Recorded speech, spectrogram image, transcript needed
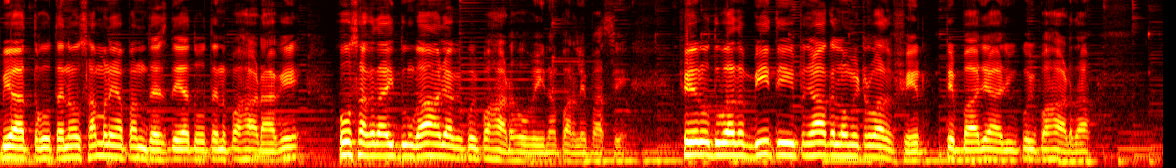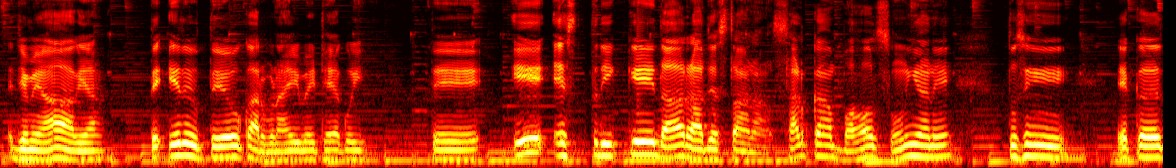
ਵੀ ਆ ਦੋ ਤਿੰਨ ਉਹ ਸਾਹਮਣੇ ਆਪਾਂ ਨੂੰ ਦਿਸਦੇ ਆ, ਦੋ ਤਿੰਨ ਪਹਾੜ ਆ ਗਏ। ਹੋ ਸਕਦਾ ਇਦੋਂ ਗਾਂਹ ਜਾ ਕੇ ਕੋਈ ਪਹਾੜ ਹੋਵੇ ਨਾ ਪਰਲੇ ਪਾਸੇ। ਫਿਰ ਉਦੋਂ ਬਾਅਦ 20 30 50 ਕਿਲੋਮੀਟਰ ਬਾਅਦ ਫਿਰ ਟਿੱਬਾ ਜਿਹਾ ਆ ਜੂ ਕੋਈ ਪਹਾੜ ਦਾ। ਜਿਵੇਂ ਆ ਆ ਗਿਆ। ਤੇ ਇਹਦੇ ਉੱਤੇ ਉਹ ਘਰ ਬਣਾਈ ਬੈਠੇ ਆ ਕੋਈ। ਤੇ ਇਹ ਇਸ ਤਰੀਕੇ ਦਾ ਰਾਜਸਥਾਨ ਆ। ਸੜਕਾਂ ਬਹੁਤ ਸੋਹਣੀਆਂ ਨੇ। ਤੁਸੀਂ ਇੱਕ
